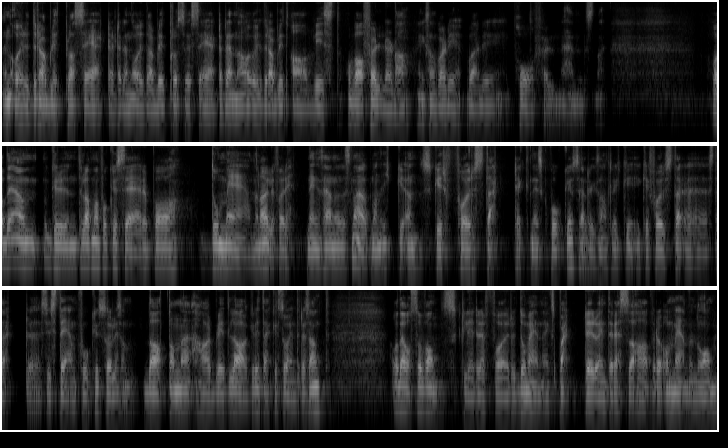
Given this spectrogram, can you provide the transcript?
en ordre har blitt plassert, eller en ordre har blitt prosessert, eller en ordre har blitt avvist. Og hva følger da? Hva er, de, hva, er de, påfølgende hendelsene? Og det er grunnen til at man fokuserer på domener, eller forretningshendelsene, er at man ikke ønsker for sterkt teknisk fokus, eller ikke, ikke, for sterkt eh, systemfokus. Så liksom dataene har blitt lagret, det er ikke så interessant. Og det er også vanskeligere for domeneeksperter og interessehavere å mene noe om,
